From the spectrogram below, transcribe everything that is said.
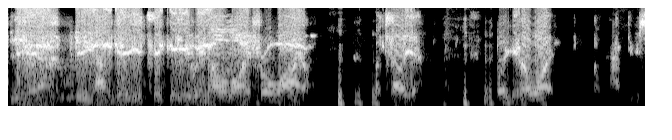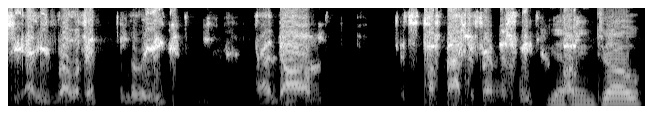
yeah, you gotta get your ticket. You wait online for a while. I'll tell you. But you know what? I'm happy to see Eddie relevant in the league, and um, it's a tough matchup for him this week. Yeah, but I mean Joe.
